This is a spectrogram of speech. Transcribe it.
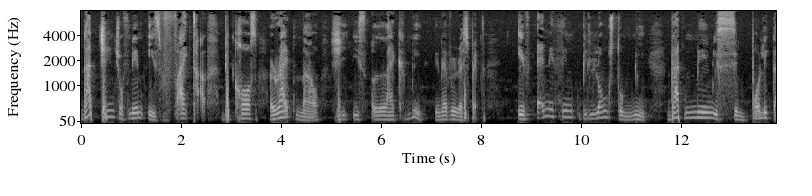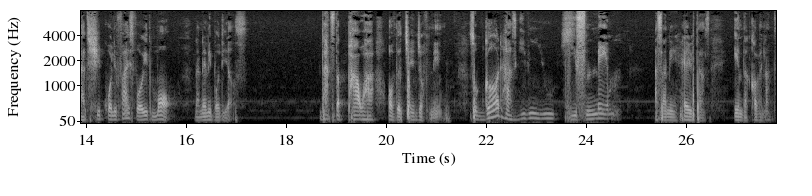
That change of name is vital because right now she is like me in every respect. If anything belongs to me, that name is symbolic that she qualifies for it more than anybody else. That's the power of the change of name. So God has given you his name as an inheritance in the covenant,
